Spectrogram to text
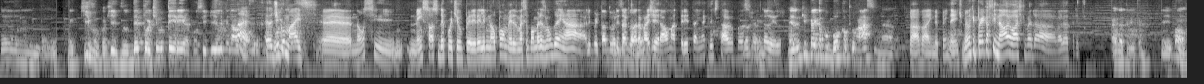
um, um, equívoco aqui do Deportivo Pereira conseguir eliminar não, o Palmeiras. Eu digo mais, é, não se. Nem só se o Deportivo Pereira eliminar o Palmeiras, mas se o Palmeiras não ganhar a Libertadores agora, vai gerar uma treta inacreditável pela senhorita Leila. Mesmo que perca pro Boca ou pro Racing, né? Tá, vai, independente. Mesmo que perca a final, eu acho que vai dar, vai dar treta. Vai dar treta. E, bom,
